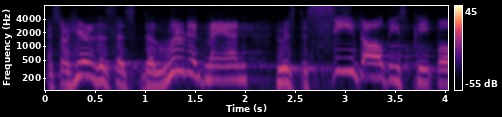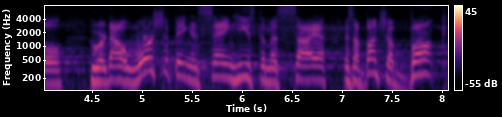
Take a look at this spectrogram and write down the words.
And so here is this deluded man who has deceived all these people who are now worshiping and saying he's the Messiah. There's a bunch of bunk,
